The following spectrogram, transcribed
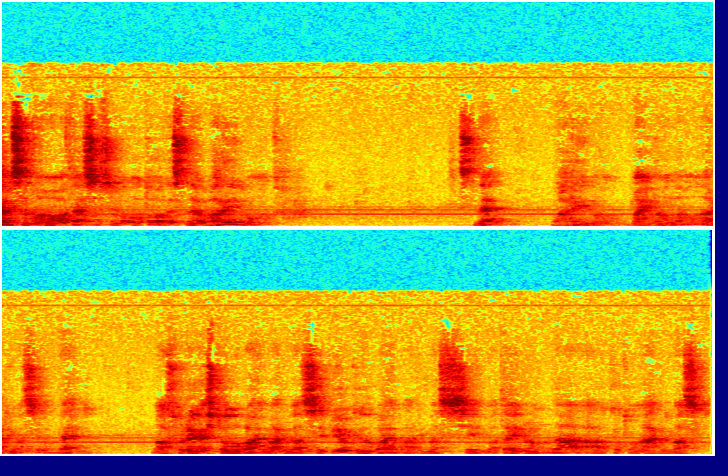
神様は私たちのことをですね悪いものからですね悪いものまあいろんなものありますよね。まあ、それが人の場合もありますし病気の場合もありますしまたいろんなことがあります。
